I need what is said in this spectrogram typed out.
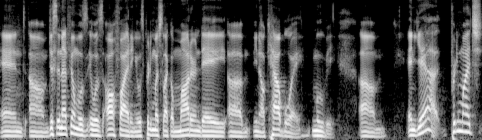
And um, just in that film it was it was all fighting. It was pretty much like a modern day um, you know cowboy movie. Um, and yeah pretty much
